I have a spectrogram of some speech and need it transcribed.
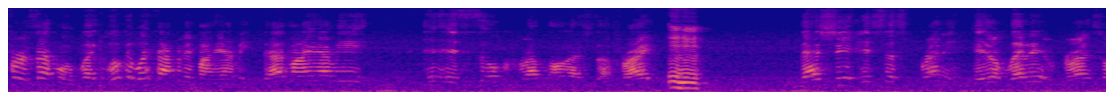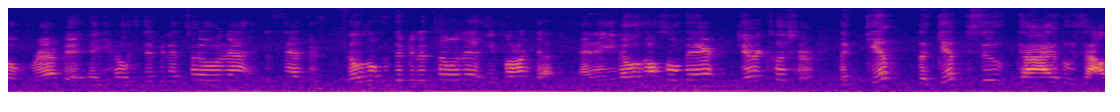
For example, like look at what's happened in Miami. That Miami is so corrupt, all that stuff, right? Mm-hmm. That shit is just spreading. They're let it run so rampant. And you know who's dipping a toe in that? DeSantis. You know who's also dipping a toe in that? Ivanka. And then you know who's also there? Jared Kushner. The GIP, the GIP suit guy who's out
